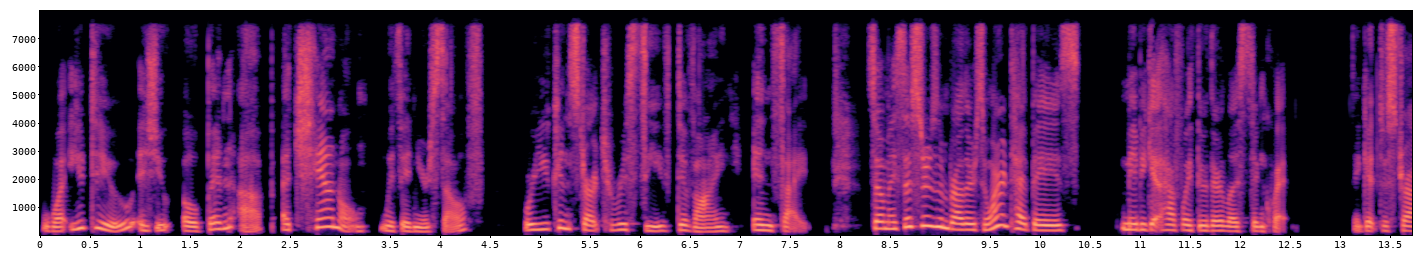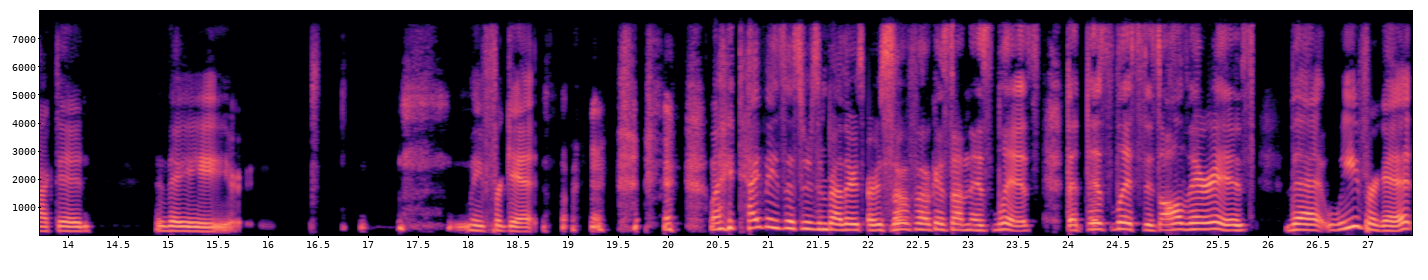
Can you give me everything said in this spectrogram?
what you do is you open up a channel within yourself where you can start to receive divine insight. So, my sisters and brothers who aren't type A's maybe get halfway through their list and quit. They get distracted. They they forget. My type A sisters and brothers are so focused on this list that this list is all there is that we forget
